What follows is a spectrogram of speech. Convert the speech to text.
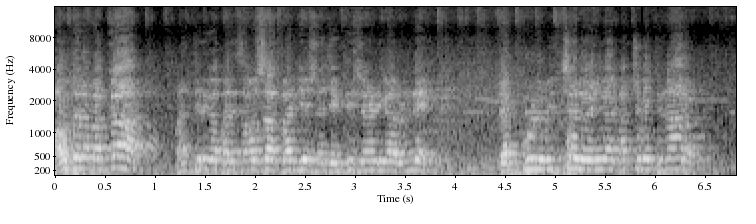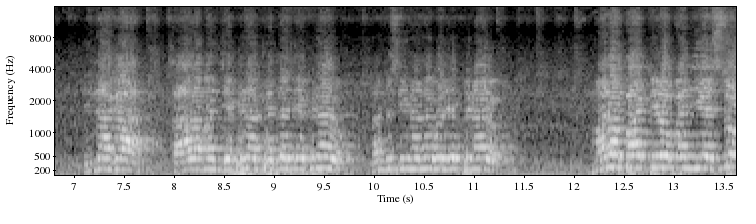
అవతల పక్క మంత్రిగా పది సంవత్సరాలు పనిచేసిన జగదీష్ రెడ్డి గారు ఉండే. డబ్బులు విచ్చలవిడిగా ఖర్చు పెట్టినారు. ఇందాక చాలా మంది చెప్పినారు పెద్దలు చెప్పినారు తండ్రి సీనన్న కూడా చెప్పినారు. మన పార్టీలో పనిచేస్తూ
